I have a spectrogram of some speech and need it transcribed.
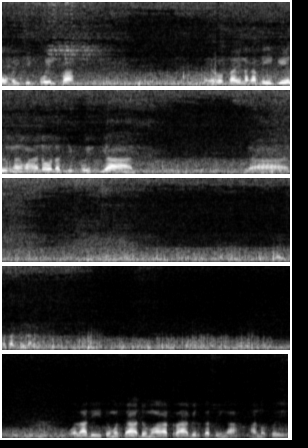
oh, may checkpoint pa. Mayroon tayo nakatigil ng mga ano, na checkpoint yan. Yan. Kabila. Wala dito masyado mga travel kasi nga, ano to eh.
